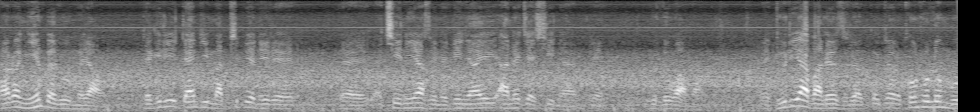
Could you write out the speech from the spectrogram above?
ဒါတော့ညင်းပယ်လို့မရဘူးတကယ်ကြီးတိုင်းပြည်မှာဖြစ်ပျက်နေတဲ့အဲအခြေအနေရဆိုရင်ပညာရေးအားနည်းချက်ရှိနေတယ်ဒီလိုပါပါအဲ ဒုတိယဘာလဲဆိုတော့ကိုကျွန်တော်ကွန်ထရိုးလုပ်မှု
